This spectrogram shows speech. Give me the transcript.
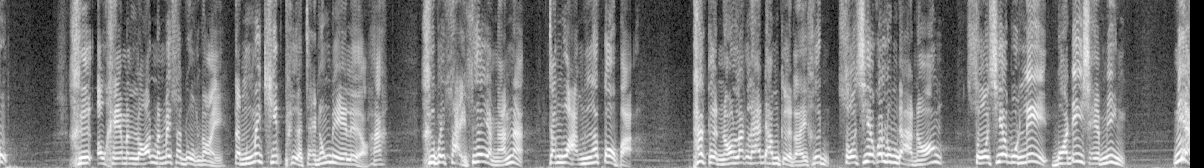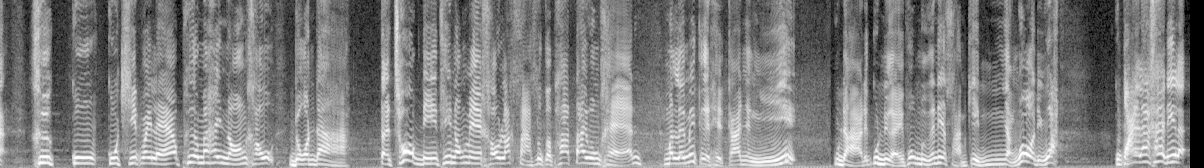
คือโอเคมันร้อนมันไม่สะดวกหน่อย แต่มึงไม่คิดเผื่อใจน้องเมย์เลยเหรอฮะ คือไปใส่เสื้ออย่างนั้นน่ะ จังหวะเงื้อตบอะ ถ้าเกิดน้องรักแร้ดำเกิดอะไรขึ้น โซเชียลก็รุมด่าน้อง social bully body shaming เนี่ยคือกูกูคิดไว้แล้วเพื่อไม่ให้น้องเขาโดนด่า แต่โชคดีที่น้องเมย์เขารักษาสุขภาพใต้วงแขน มันเลยไม่เกิดเหตุการณ์อย่างนี้ กูด่าเนี่ยกูเหนื่อยพวกมึงก็เนี่ยสามกิ่มอย่างโง่ดิวะกูไปแล้วแค่นี้แหละ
